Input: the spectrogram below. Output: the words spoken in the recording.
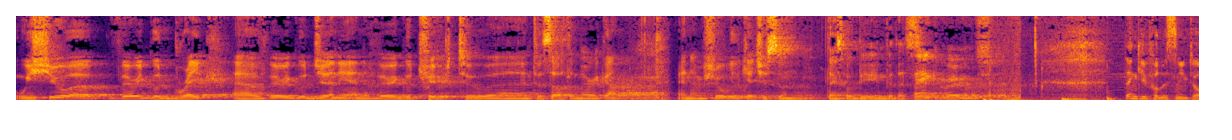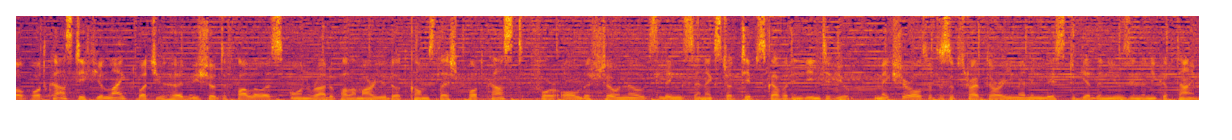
Wish you a very good break, a very good journey, and a very good trip to uh, to South America. And I'm sure we'll catch you soon. Thanks for being with us. Thank you very much. Thank you for listening to our podcast. If you liked what you heard, be sure to follow us on radupalamariu.com slash podcast for all the show notes, links, and extra tips covered in the interview. Make sure also to subscribe to our emailing list to get the news in the nick of time.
